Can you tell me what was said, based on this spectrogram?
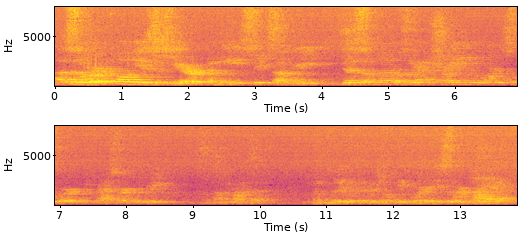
Uh, so the word that Paul uses here when he speaks of the discipline, or so we have training, the word is the word, we perhaps heard the Greek. Sometimes we like to become familiar with the original Greek word. It's the word paideia.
